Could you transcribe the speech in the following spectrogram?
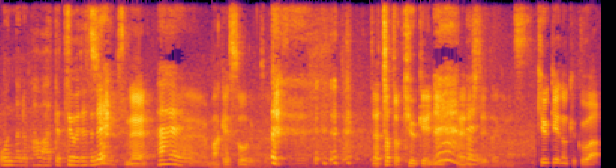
女のパワーって強いですね。そうですね。はい、負けそうでございます。じゃあちょっと休憩に入らせていただきます、はい、休憩の曲は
